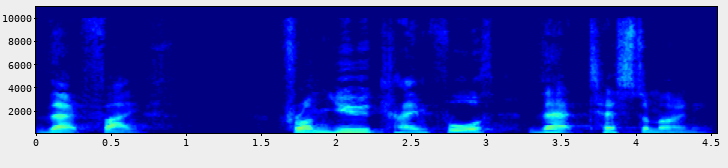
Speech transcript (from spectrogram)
that faith. From you came forth that testimony.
